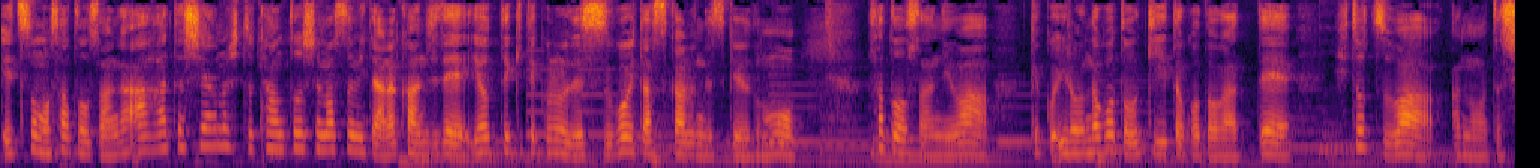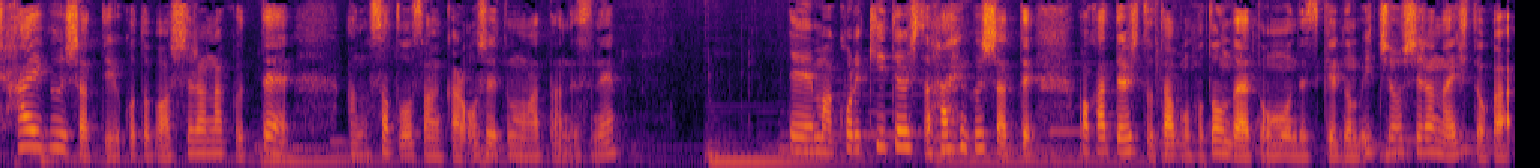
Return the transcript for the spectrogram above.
いつも佐藤さんが「あ私あの人担当します」みたいな感じで寄ってきてくるのですごい助かるんですけれども佐藤さんには結構いろんなことを聞いたことがあって一つはあの私配偶者っていう言葉を知らなくてあの佐藤さんから教えてもらったんですね。でまあこれ聞いてる人配偶者って分かってる人多分ほとんどだと思うんですけれども一応知らない人が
